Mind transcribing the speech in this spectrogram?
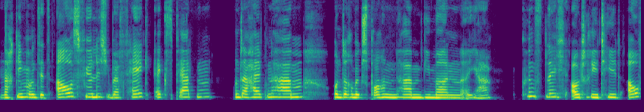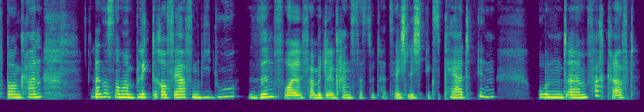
Nachdem wir uns jetzt ausführlich über Fake-Experten unterhalten haben und darüber gesprochen haben, wie man äh, ja künstlich Autorität aufbauen kann, lass uns nochmal einen Blick darauf werfen, wie du sinnvoll vermitteln kannst, dass du tatsächlich Expertin und ähm, Fachkraft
